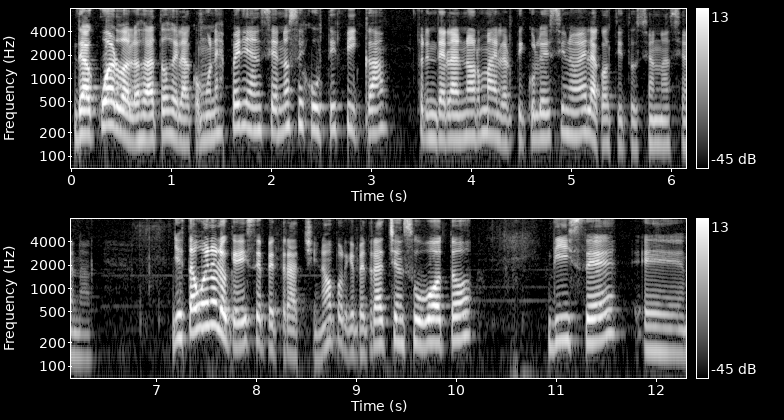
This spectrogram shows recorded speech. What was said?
de acuerdo a los datos de la común experiencia, no se justifica frente a la norma del artículo 19 de la Constitución Nacional. Y está bueno lo que dice Petracci, ¿no? Porque Petracci en su voto dice eh,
